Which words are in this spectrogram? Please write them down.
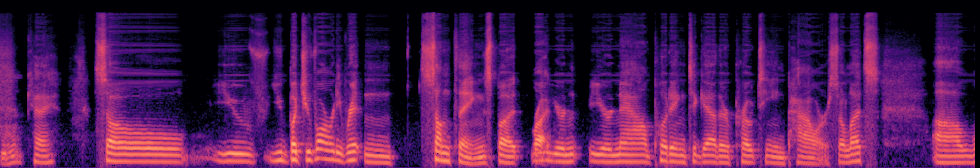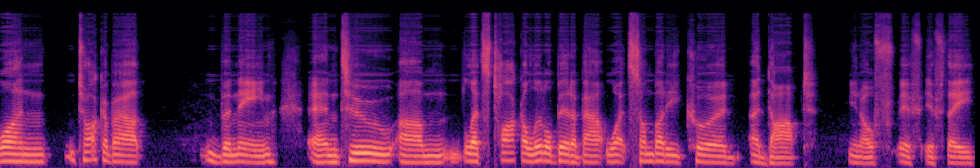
Mm-hmm. Okay. So you've you but you've already written some things but right. you're you're now putting together protein power so let's uh, one talk about the name and two um, let's talk a little bit about what somebody could adopt you know, if if they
